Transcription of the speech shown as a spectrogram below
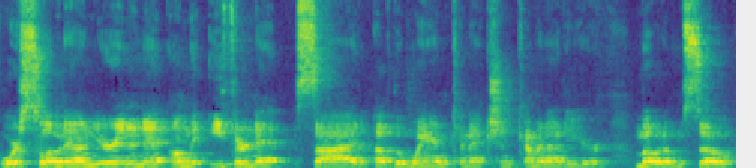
or slow down your internet on the Ethernet side of the WAN connection coming out of your modem. So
